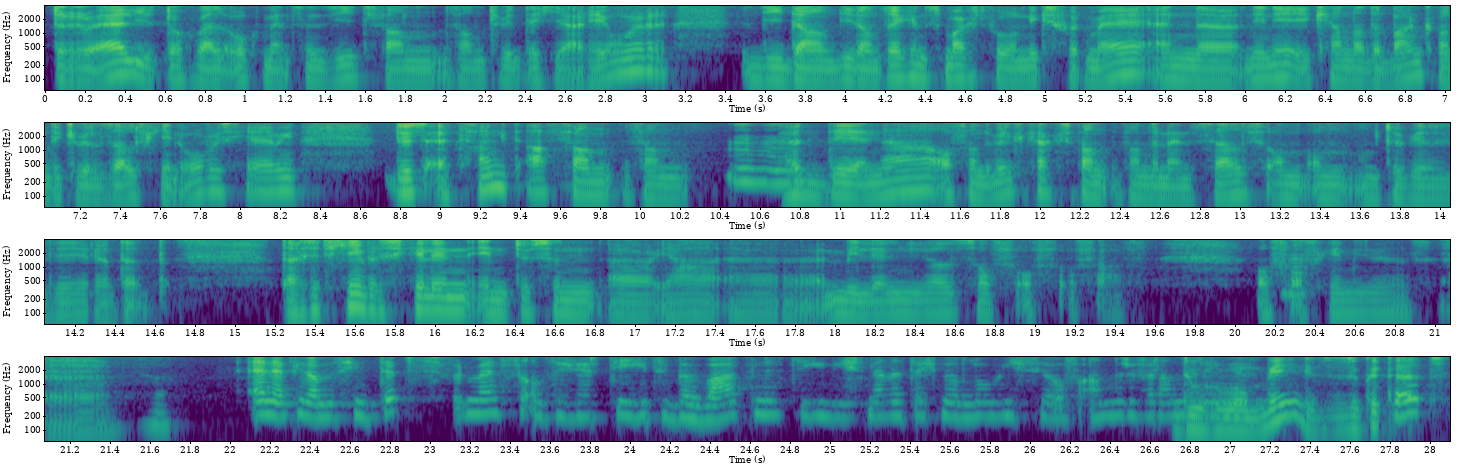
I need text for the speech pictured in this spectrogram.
terwijl je toch wel ook mensen ziet van, van 20 jaar jonger, die dan, die dan zeggen, smartphone niks voor mij. En eh, nee, nee, ik ga naar de bank, want ik wil zelf geen overschrijving. Dus het hangt af van, van het DNA of van de wilskracht van, van de mens zelf om, om, om te willen leren. Dat, daar zit geen verschil in, in tussen eh, ja, eh, millennials of, of, of, of, of, of geen millennials. Eh, ja. En heb je dan misschien tips voor mensen om zich daartegen te bewapenen, tegen die snelle technologische of andere Doe veranderingen? gewoon mee, zoek het uit.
